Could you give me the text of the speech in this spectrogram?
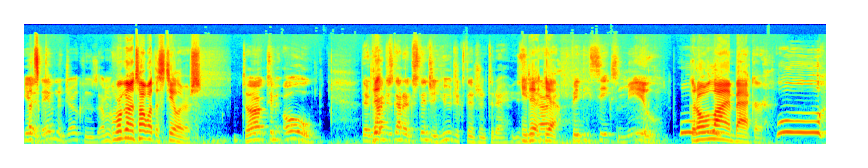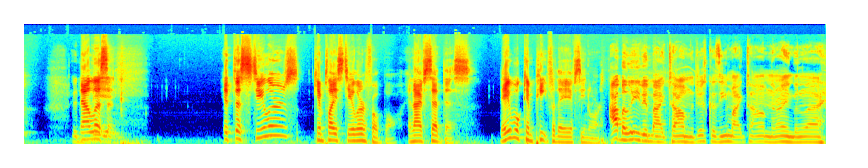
Yeah, Let's- David Njoku's. I'm We're going to talk about the Steelers. talk to me. Oh, the The- guy just got an extension, huge extension today. You He did, that? yeah. Fifty-six mil. Good old linebacker. Now Big. listen. If the Steelers can play Steeler football, and I've said this, they will compete for the AFC North. I believe in Mike Tomlin just because he Mike Tomlin. I ain't gonna lie.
